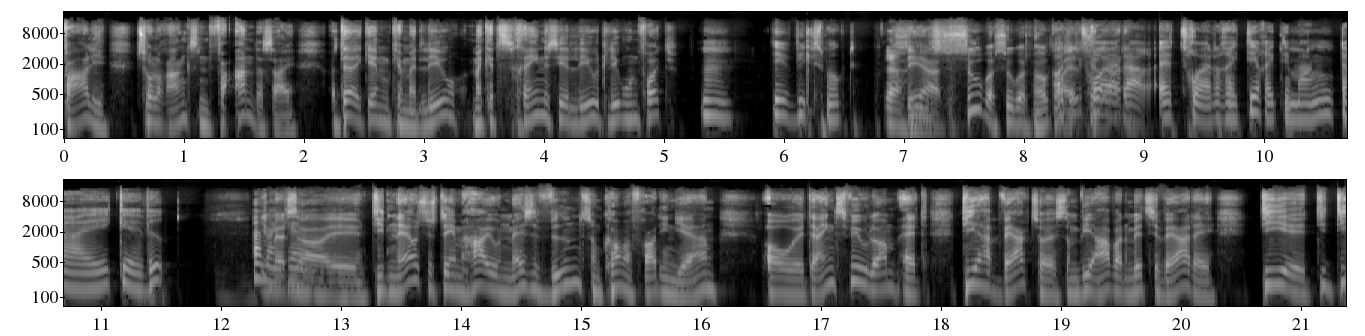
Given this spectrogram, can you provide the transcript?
farlig. Tolerancen forandrer sig, og derigennem kan man leve, man kan træne sig at leve et liv uden frygt. Mm, det er vildt smukt. Ja. Det er super, super smukt, og, Og det tror jeg, det. der, jeg tror jeg, der er rigtig, rigtig mange, der ikke øh, ved. At Jamen kan. altså, øh, dit nervesystem har jo en masse viden, som kommer fra din hjerne, og øh, der er ingen tvivl om, at de her værktøjer, som vi arbejder med til hverdag, de, øh, de, de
